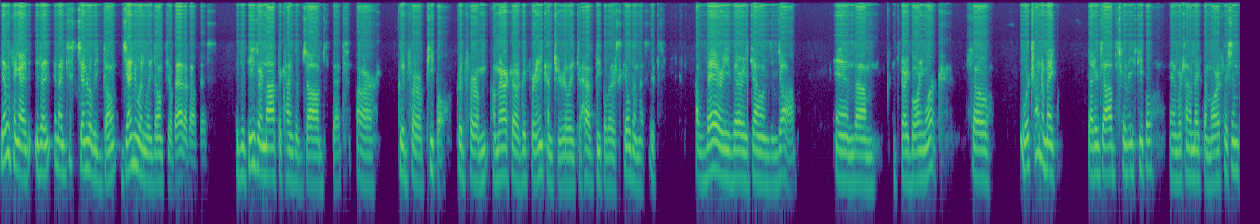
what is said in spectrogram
The other thing I, is I, and I just generally don't, genuinely don't feel bad about this, is that these are not the kinds of jobs that are good for people, good for America, good for any country really to have people that are skilled in this. It's a very, very challenging job. And um, it's very boring work. So we're trying to make better jobs for these people, and we're trying to make them more efficient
